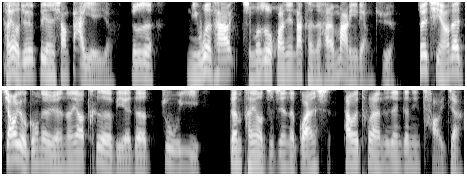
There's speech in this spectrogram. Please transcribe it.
朋友就会变成像大爷一样，就是你问他什么时候还钱，他可能还骂你两句。所以擎羊在交友宫的人呢，要特别的注意跟朋友之间的关系，他会突然之间跟你吵一架，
